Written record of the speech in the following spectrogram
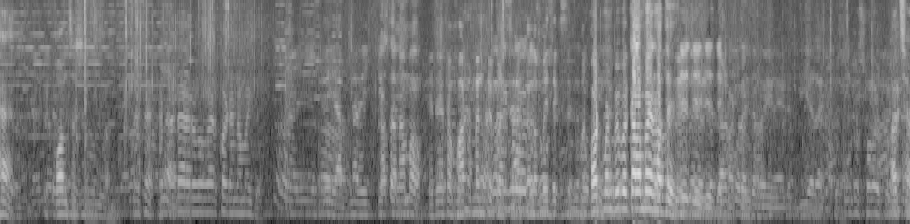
হ্যাঁ। পঞ্চাশ এটা একটা হটম্যান পেপার কালাম ভাই দেখছেন হটম্যান পেপার কালাম ভাইয়ের হাতে? আচ্ছা।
